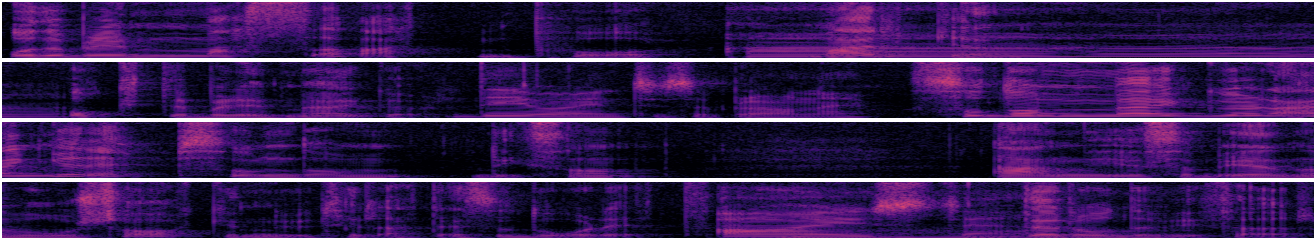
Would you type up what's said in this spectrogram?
Och det blev massa vatten på marken. Aha. Och det blev mögel. Det var inte så bra, nej. Så de mögelangrepp som de liksom anger som en av orsakerna nu till att det är så dåligt, Ja, just det. det rådde vi för.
